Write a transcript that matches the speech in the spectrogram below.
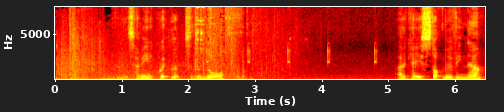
And he's having a quick look to the north. Okay, stop moving now.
